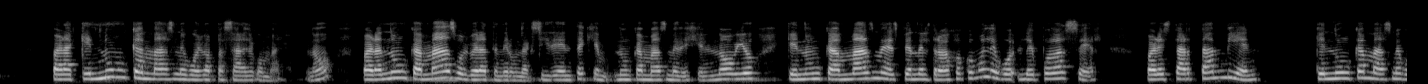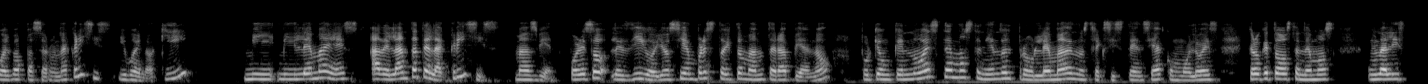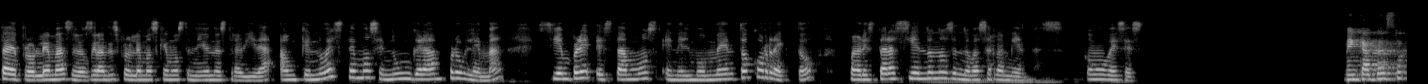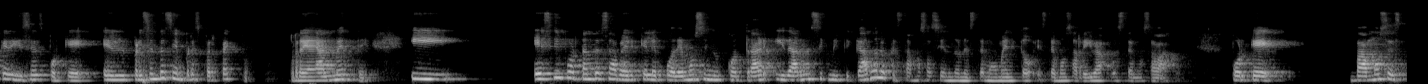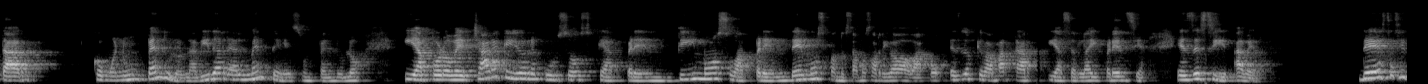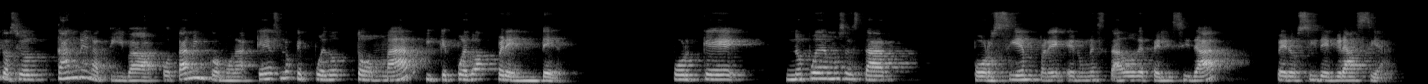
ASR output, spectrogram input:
para que nunca más me vuelva a pasar algo malo, ¿no? Para nunca más volver a tener un accidente, que nunca más me deje el novio, que nunca más me despida del trabajo. ¿Cómo le, le puedo hacer para estar tan bien que nunca más me vuelva a pasar una crisis? Y bueno, aquí mi, lema es, adelántate a la crisis, más bien. Por eso les digo, yo siempre estoy tomando terapia, ¿no? Porque aunque no estemos teniendo el problema de nuestra existencia, como lo es, creo que todos tenemos una lista de problemas, de los grandes problemas que hemos tenido en nuestra vida, aunque no estemos en un gran problema, siempre estamos en el momento correcto para estar haciéndonos de nuevas herramientas. ¿Cómo ves esto? Me encanta esto que dices porque el presente siempre es perfecto realmente. Y es importante saber que le podemos encontrar y dar un significado a lo que estamos haciendo en este momento, estemos arriba o estemos abajo, porque vamos a estar como en un péndulo, la vida realmente es un péndulo, y aprovechar aquellos recursos que aprendimos o aprendemos cuando estamos arriba o abajo es lo que va a marcar y hacer la diferencia. Es decir, a ver, de esta situación tan negativa o tan incómoda, ¿qué es lo que puedo tomar y qué puedo aprender? Porque no podemos estar por siempre en un estado de felicidad, pero sí de gracia.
